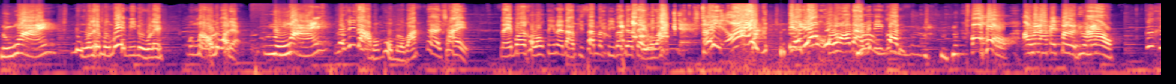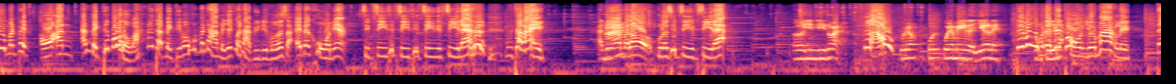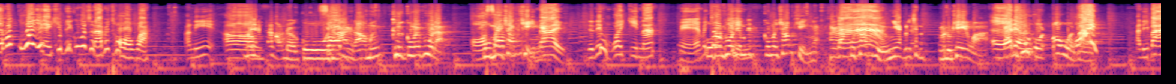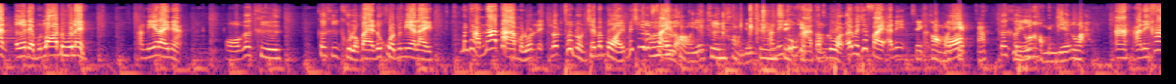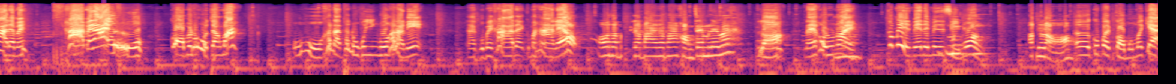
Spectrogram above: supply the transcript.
หนูหวายหนูอะไรมึงไม่เห็นมีหนูเลย มึงเมาหรือเปล่าเนี่ย หนูหวายแล้วนี่ด่าผมผมเหรอวะน่าใช่ไหนบอยขอลองตีหน่อยดาบคิดสั้นมันตีแป๊บเดียวแตกเหรอวะเฮ้ยโอ๊ยเดี๋ยวเดี๋ยวขอลองเอาดาบไปตีก่อนโอ้โหเอาเวลาไปเปิดอยู่ไหมอ้าว ก็คือมันเป็นอ๋ออันอันเบรกเทเบิลเหรอวะน่าจะเบรกเทเบิลเพราะมันทำไปเยอะกว่าดาบยูนิเวิร์สอะไอ้แบคโคเนี่ยสิบสี่สิบสี่สิบสี่สิบสี่แล้ว มึงเท่าไหร่ อันนี้มาเล่ากูเหลือสิบสี่สิบสี่แล้ว เออยินดีด้วยเอากูยังกูกูยังมีเหลือเยอะเลย แต่ว่าผมได้เพชรทองเยอะมากเลย แต่ว่ากูว่ายังไงคลิปนี้กูก็ชนะเพชรทองว่ะ อันนี้เอ่อไม่ใช่หรอกเดี๋ยวกูส้ชมนะอยู่แล้วมึงคือกูไม่พูดอะอ๋อกูไม่ส้ชอบขิงกินได้ เดี๋ยวนี้ผมก็ให้กินนะ แหมไม่กูชอเป็บ นพวกที่ขิงไม่กูไม่ชอบขิงอะจ้ากูชอบอยู่เงียบแล้วฉันมันดูเท่กว่าเออการเดี๋ยวที่พูดโอดโอ้อวดไป ว้ายอันนี้บ้าน เออ เดี๋ยวมึงรอดูเลย อันนี้อะไรเนี่ย อ๋อ ก็คือ ก็คือขุดลงไปทุกคนไม่มีอะไร มันทำหน้าตาเหมือนรถรถถนนใช่ไหมบ่อย ไม่ใช่รถไฟหรอของเยอะเกินของเยอะเกินอันนี้เสกถูกหาเก็บตำรวจ เอ้ย ไม่ใช่ไฟ อันนี้เสกกล่องมาเก็บแป๊บก็คือพดีว่าของมันเยอะว่ะอะ อันนี้ฆ่าได้ไหมฆ่าไม่ได้ โอ้โหก่อมันโหดจังวะ โอ้โห ขนาดธนูกูยิงรัวขนาดนี้ อะ กูไปฆ่าได้ กูมาหาแล้วโอ้สบายสบายสบายของเต็มเลยเว้ยเหรอไหนขอดูหน่อยอืมก็ไม่เห็นมีอะไรมีแต่สีม่วงเออเหรอเออกูเปิดกล่องมึงเมื่อกี้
